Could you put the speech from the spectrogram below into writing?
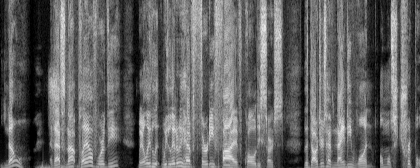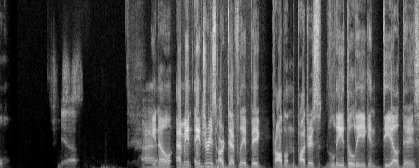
no, that's not playoff worthy. We only we literally have 35 quality starts. The Dodgers have 91, almost triple. Yep. Uh, You know, I mean, injuries are definitely a big problem. The Padres lead the league in DL days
